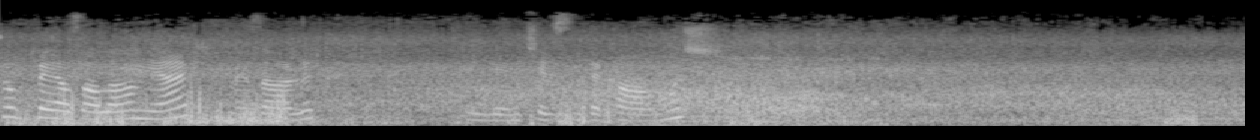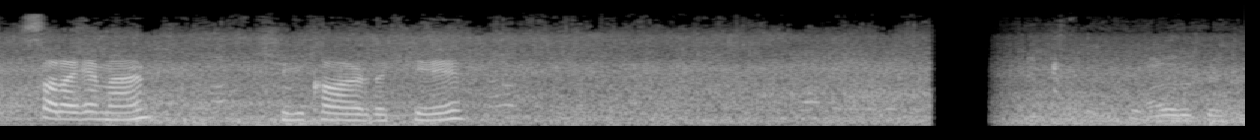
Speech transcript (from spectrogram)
Çok beyaz alan yer, mezarlık. Illerin içerisinde kalmış. Saray hemen şu yukarıdaki. 받았어요.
